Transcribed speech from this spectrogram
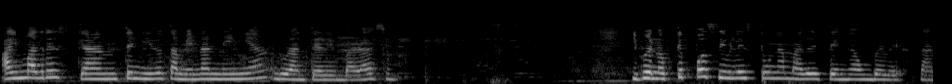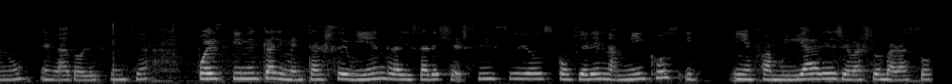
Hay madres que han tenido también anemia durante el embarazo. Y bueno, ¿qué posible es que una madre tenga un bebé sano en la adolescencia? Pues tienen que alimentarse bien, realizar ejercicios, confiar en amigos y, y en familiares, llevar su embarazo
